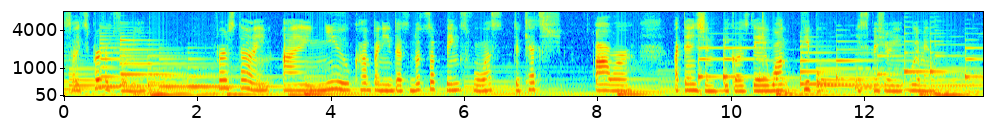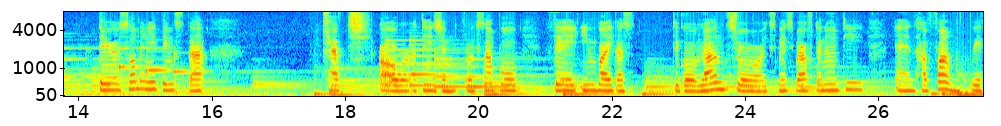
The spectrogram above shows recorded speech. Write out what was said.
So it's perfect for me. First time I knew company does lots of things for us to catch our attention because they want people, especially women. There are so many things that catch our attention. For example, they invite us to go lunch or expensive afternoon tea and have fun with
